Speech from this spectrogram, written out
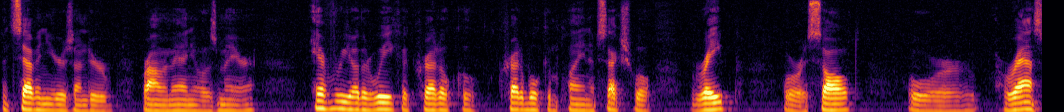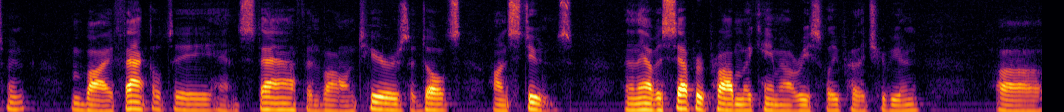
but seven years under Rahm Emanuel as mayor. Every other week, a credible, credible complaint of sexual rape or assault or harassment by faculty and staff and volunteers, adults, on students. And they have a separate problem that came out recently by the Tribune, uh,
